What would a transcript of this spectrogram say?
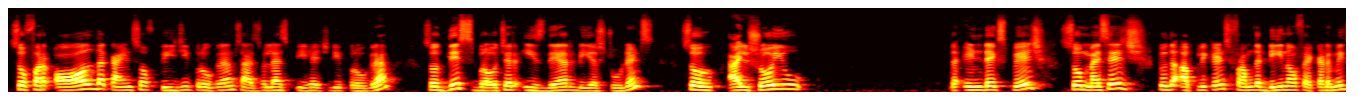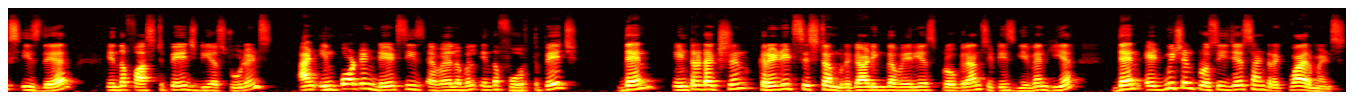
So for all the kinds of PG programs as well as PhD program, so this brochure is there dear students. So I'll show you the index page. So message to the applicants from the Dean of Academics is there in the first page dear students and important dates is available in the fourth page then introduction credit system regarding the various programs it is given here. Then admission procedures and requirements.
